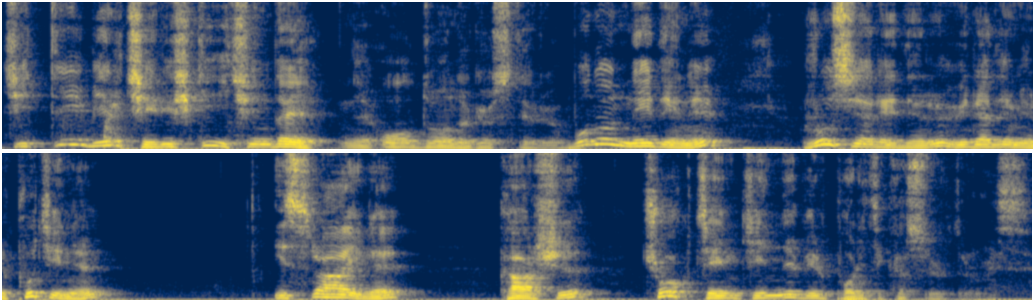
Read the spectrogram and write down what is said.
ciddi bir çelişki içinde e, olduğunu gösteriyor. Bunun nedeni Rusya lideri Vladimir Putin'in İsrail'e karşı çok temkinli bir politika sürdürmesi.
